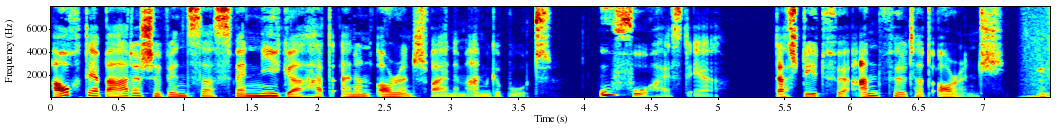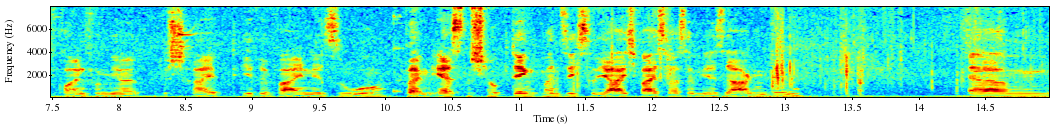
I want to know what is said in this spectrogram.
Auch der badische Winzer Sven Niger hat einen Orangewein im Angebot. UFO heißt er. Das steht für Unfiltered Orange. Ein Freund von mir beschreibt ihre Weine so. Beim ersten Schluck denkt man sich so, ja, ich weiß, was er mir sagen will. Ähm,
